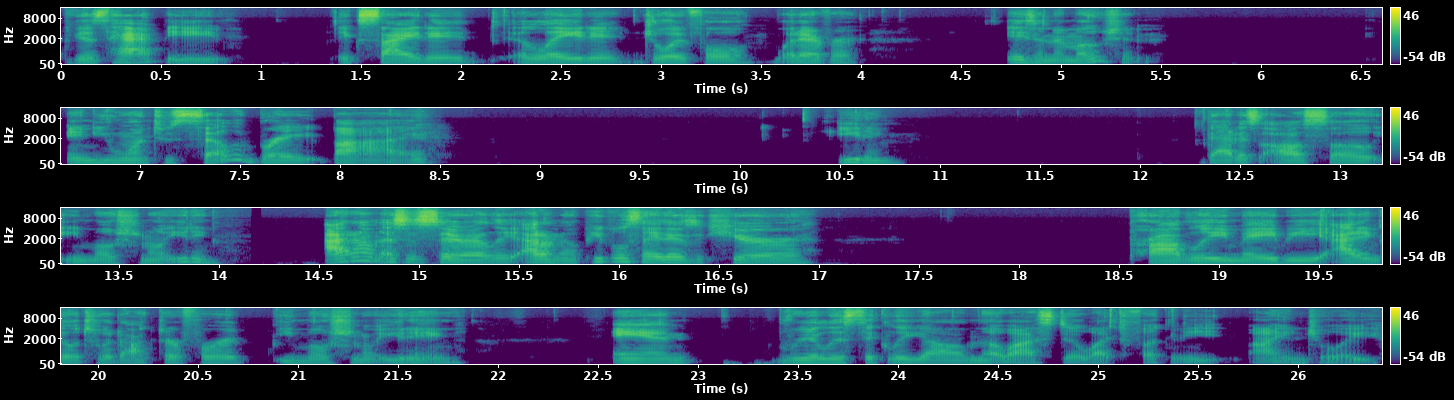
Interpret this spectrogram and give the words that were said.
Because happy, excited, elated, joyful, whatever, is an emotion. And you want to celebrate by eating that is also emotional eating. I don't necessarily, I don't know. People say there's a cure. Probably, maybe. I didn't go to a doctor for emotional eating. And realistically, y'all know I still like to fucking eat. I enjoy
